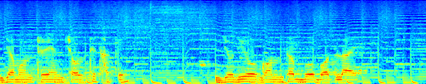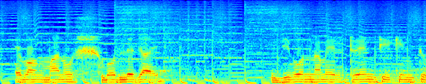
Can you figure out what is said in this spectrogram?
যেমন ট্রেন চলতে থাকে। যদিও গন্তব্য বদলায় এবং মানুষ বদলে যায়, জীবন নামের ট্রেনটি কিন্তু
